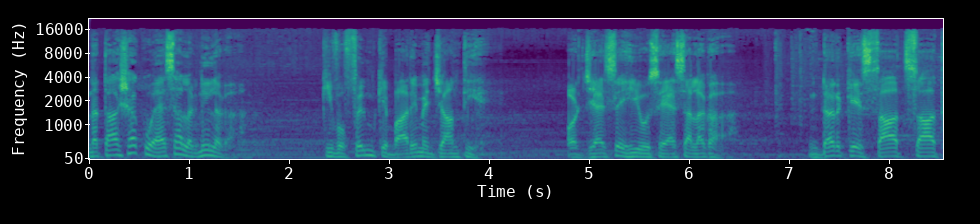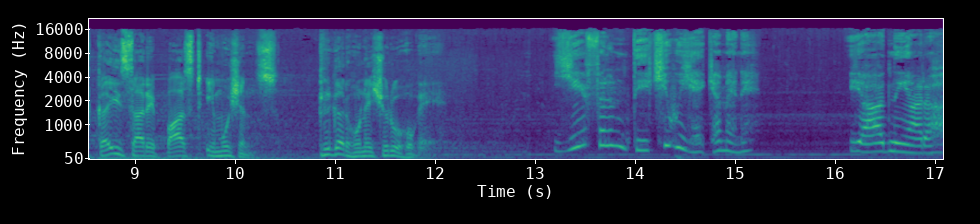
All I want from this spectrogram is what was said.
नताशा को ऐसा लगने लगा कि वो फ़िल्म के बारे में जानती है। और जैसे ही उसे ऐसा लगा, डर के साथ साथ कई सारे पास्ट इमोशंस ट्रिगर होने शुरू हो गए। ये फ़िल्म देखी हुई है क्या मैंने? याद नहीं आ रहा।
